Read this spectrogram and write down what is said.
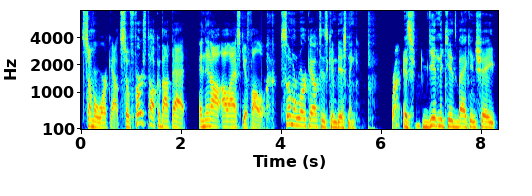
summer workouts. So first talk about that, and then I'll, I'll ask you a follow up. Summer workouts is conditioning. Right. It's getting the kids back in shape,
